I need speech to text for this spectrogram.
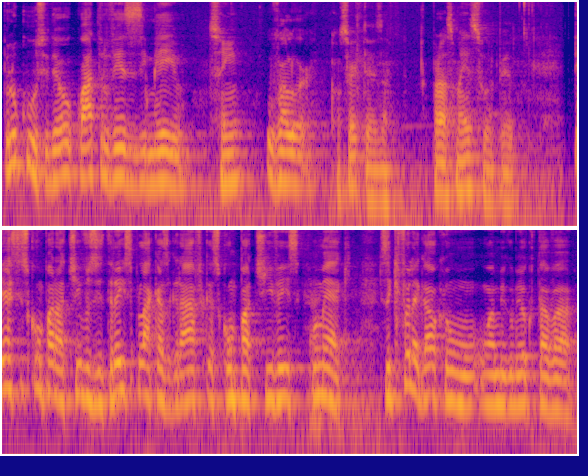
pelo custo. Deu quatro vezes e meio Sim, o valor. com certeza. A próxima é sua, Pedro. Testes comparativos de três placas gráficas compatíveis com o Mac. Isso aqui foi legal que um, um amigo meu que estava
